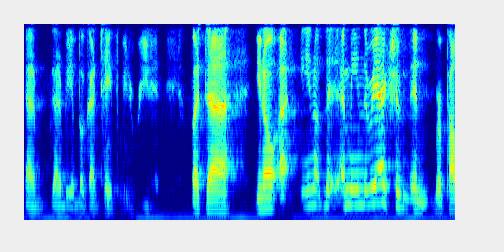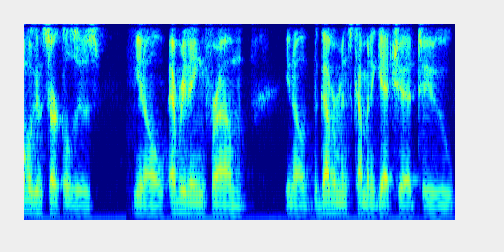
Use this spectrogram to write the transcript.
got to be a book on tape for me to read it. But uh, you know, I, you know, the, I mean, the reaction in Republican circles is you know everything from you know the government's coming to get you to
